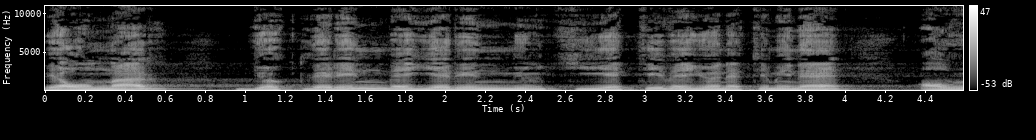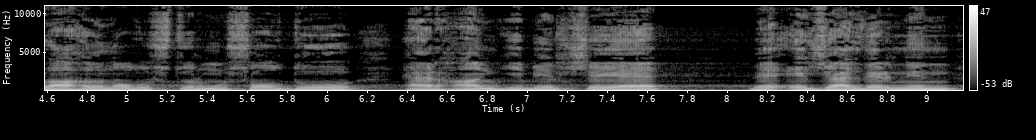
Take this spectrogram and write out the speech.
Ve onlar göklerin ve yerin mülkiyeti ve yönetimine Allah'ın oluşturmuş olduğu herhangi bir şeye ve ecellerinin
